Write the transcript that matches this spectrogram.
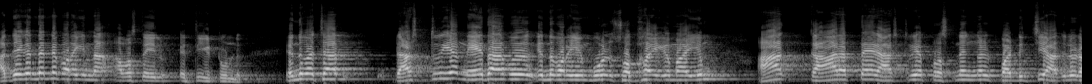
അദ്ദേഹം തന്നെ പറയുന്ന അവസ്ഥയിൽ എത്തിയിട്ടുണ്ട്. എന്ന് വെച്ചാൽ രാഷ്ട്രീയ നേതാവ് എന്ന് പറയുമ്പോൾ സ്വാഭാവികമായും ആ കാലത്തെ രാഷ്ട്രീയ പ്രശ്നങ്ങൾ പഠിച്ച് അതിലൊരു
